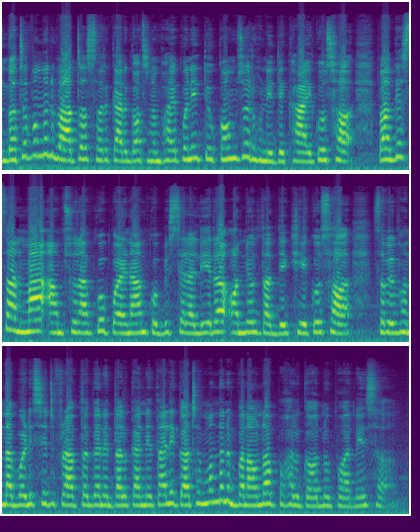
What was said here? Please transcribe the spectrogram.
गठबन्धनबाट सरकार गठन भए पनि त्यो कमजोर हुने देखाएको छ। पाकिस्तानमा आम चुनावको परिणामको विषयलाई लिएर अन्यलता देखिएको छ। सबैभन्दा बढी सिट प्राप्त गर्ने दलका नेताले गठबन्धन बनाउन पहल गर्नुपर्नेछ।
